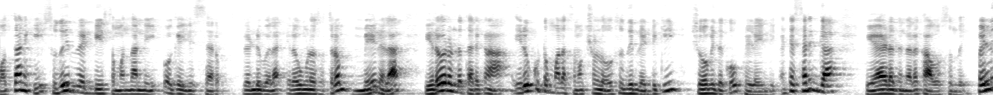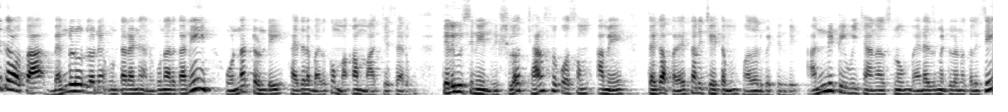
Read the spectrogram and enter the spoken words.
మొత్తానికి సుధీర్ రెడ్డి సంబంధాన్ని ఓకే చేశారు. రెండు వేల ఇరవై మూడో సంవత్సరం మే నెల ఇరవై రెండో తారీఖున ఇరు కుటుంబాల సమక్షంలో సుధీర్ రెడ్డికి శోభితకు పెళ్ళైంది. అంటే సరిగ్గా ఏడాదిన్నర కావస్తుంది. పెళ్ళి తర్వాత బెంగళూరులోనే ఉంటారని అనుకున్నారు కానీ ఉన్నట్టుండి హైదరాబాద్కు మఖం మార్చేశారు. తెలుగు సినీ ఇండస్ట్రీలో ఛాన్స్ల కోసం ఆమె తెగ ప్రయత్నాలు చేయడం మొదలుపెట్టింది. అన్ని టీవీ ఛానల్స్ను మేనేజ్మెంట్లను కలిసి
